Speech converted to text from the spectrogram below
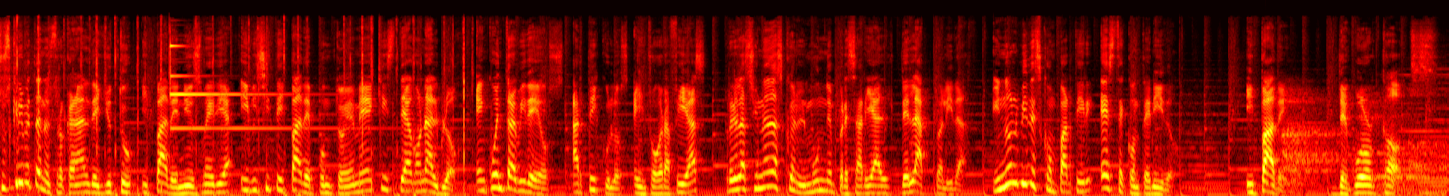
Suscríbete a nuestro canal de YouTube IPADE News Media y visita ipade.mx diagonal blog. Encuentra videos, artículos e infografías relacionadas con el mundo empresarial de la actualidad. Y no olvides compartir este contenido. IPADE, The World Calls.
